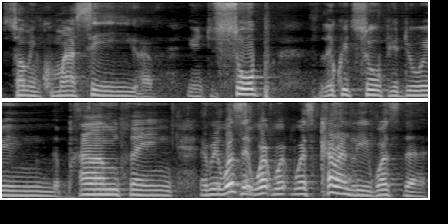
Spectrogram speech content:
some in Kumasi. You have you're into soap, liquid soap. You're doing the palm thing. Every what's it? What, what's currently what's the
